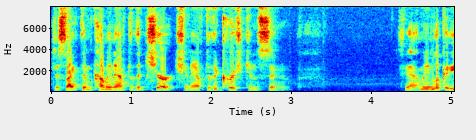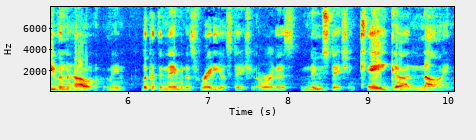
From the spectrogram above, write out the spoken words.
Just like them coming after the church and after the Christians soon. See that? I mean, look at even how, I mean, look at the name of this radio station or this news station, K Gun 9.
